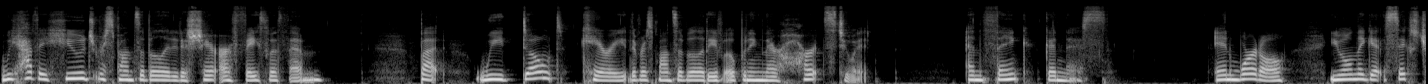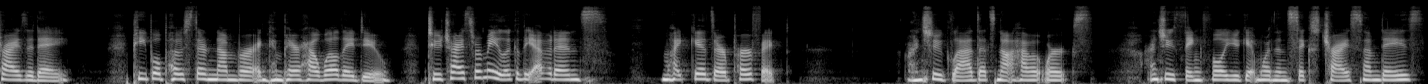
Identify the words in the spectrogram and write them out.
We have a huge responsibility to share our faith with them, but we don't carry the responsibility of opening their hearts to it. And thank goodness. In Wordle, you only get six tries a day. People post their number and compare how well they do. Two tries for me. Look at the evidence. My kids are perfect. Aren't you glad that's not how it works? Aren't you thankful you get more than six tries some days?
